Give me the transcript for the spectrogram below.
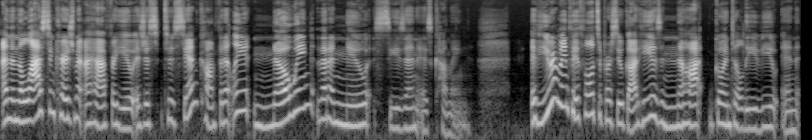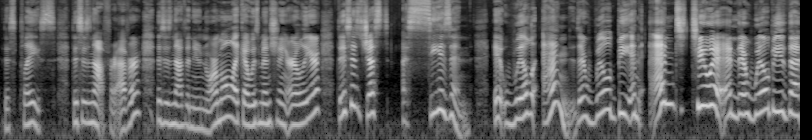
And then the last encouragement i have for you is just to stand confidently knowing that a new season is coming if you remain faithful to pursue God, He is not going to leave you in this place. This is not forever. This is not the new normal, like I was mentioning earlier. This is just a season. It will end. There will be an end to it and there will be the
